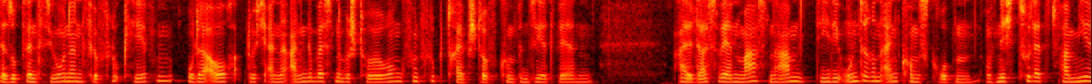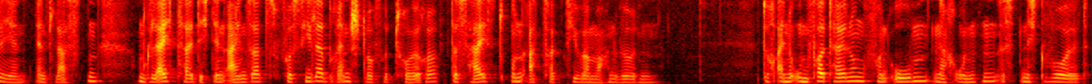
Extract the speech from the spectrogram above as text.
der Subventionen für Flughäfen oder auch durch eine angemessene Besteuerung von Flugtreibstoff kompensiert werden. All das wären Maßnahmen, die die unteren Einkommensgruppen und nicht zuletzt Familien entlasten und gleichzeitig den Einsatz fossiler Brennstoffe teurer, das heißt unattraktiver machen würden. Doch eine Umverteilung von oben nach unten ist nicht gewollt.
